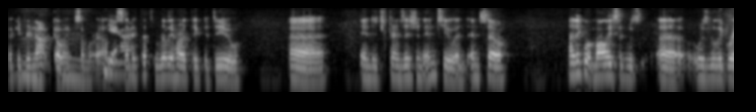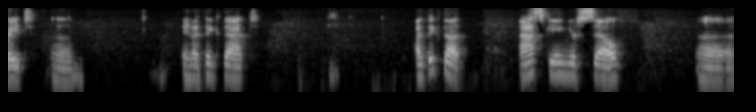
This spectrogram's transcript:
Like if you're Mm, not going mm. somewhere else, Yeah. I think that's a really hard thing to do, uh, and to transition into. And and so, I think what Molly said was uh, was really great. Um, and I think that I think that asking yourself, uh,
